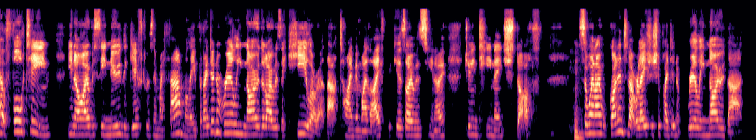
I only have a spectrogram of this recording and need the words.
at 14, you know, I obviously knew the gift was in my family, but I didn't really know that I was a healer at that time in my life because I was, you know, doing teenage stuff. Hmm. So when I got into that relationship, I didn't really know that.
